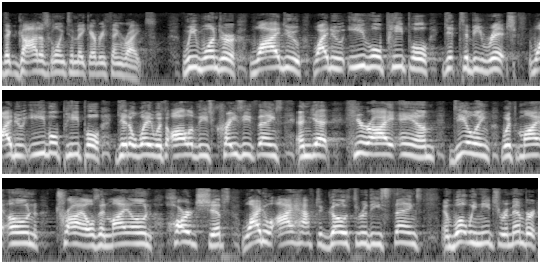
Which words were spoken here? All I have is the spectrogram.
that God is going to make everything right. We wonder why do why do evil people get to be rich? Why do evil people get away with all of these crazy things and yet here I am dealing with my own trials and my own hardships. Why do I have to go through these things? And what we need to remember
